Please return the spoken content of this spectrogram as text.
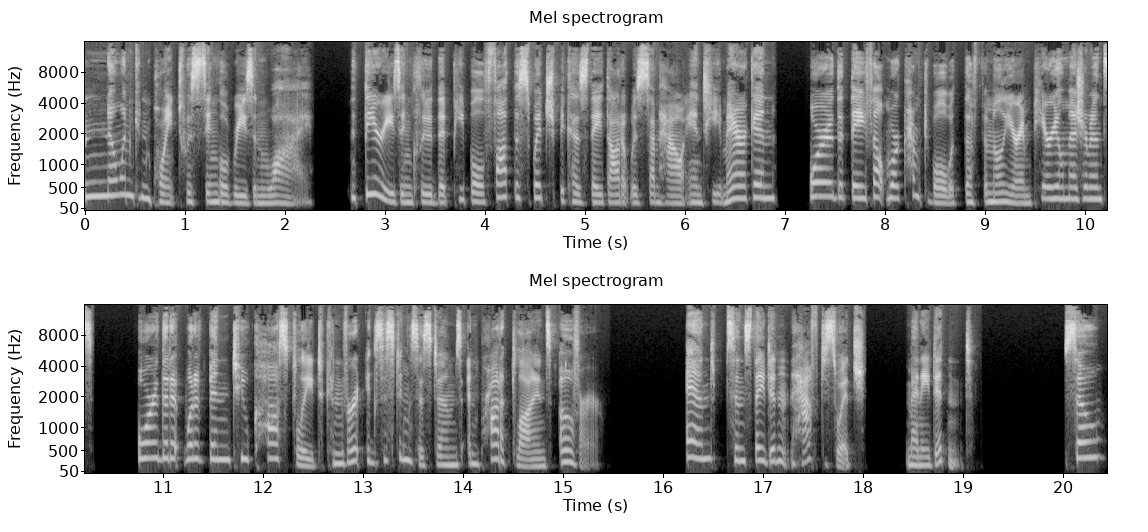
No one can point to a single reason why, Theories include that people fought the switch because they thought it was somehow anti American, or that they felt more comfortable with the familiar imperial measurements, or that it would have been too costly to convert existing systems and product lines over. And since they didn't have to switch, many didn't. So,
